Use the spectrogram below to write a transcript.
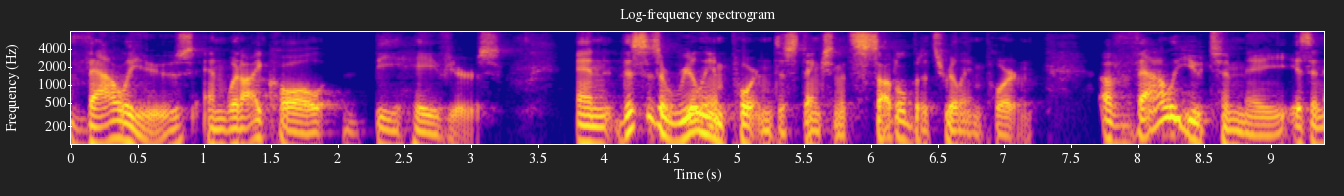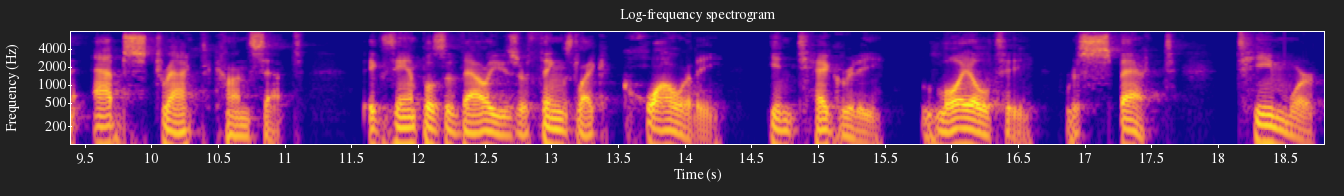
values and what I call behaviors. And this is a really important distinction. It's subtle, but it's really important. A value to me is an abstract concept. Examples of values are things like quality, integrity, loyalty, respect, teamwork,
